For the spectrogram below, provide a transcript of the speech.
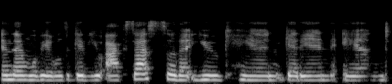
and then we'll be able to give you access so that you can get in and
